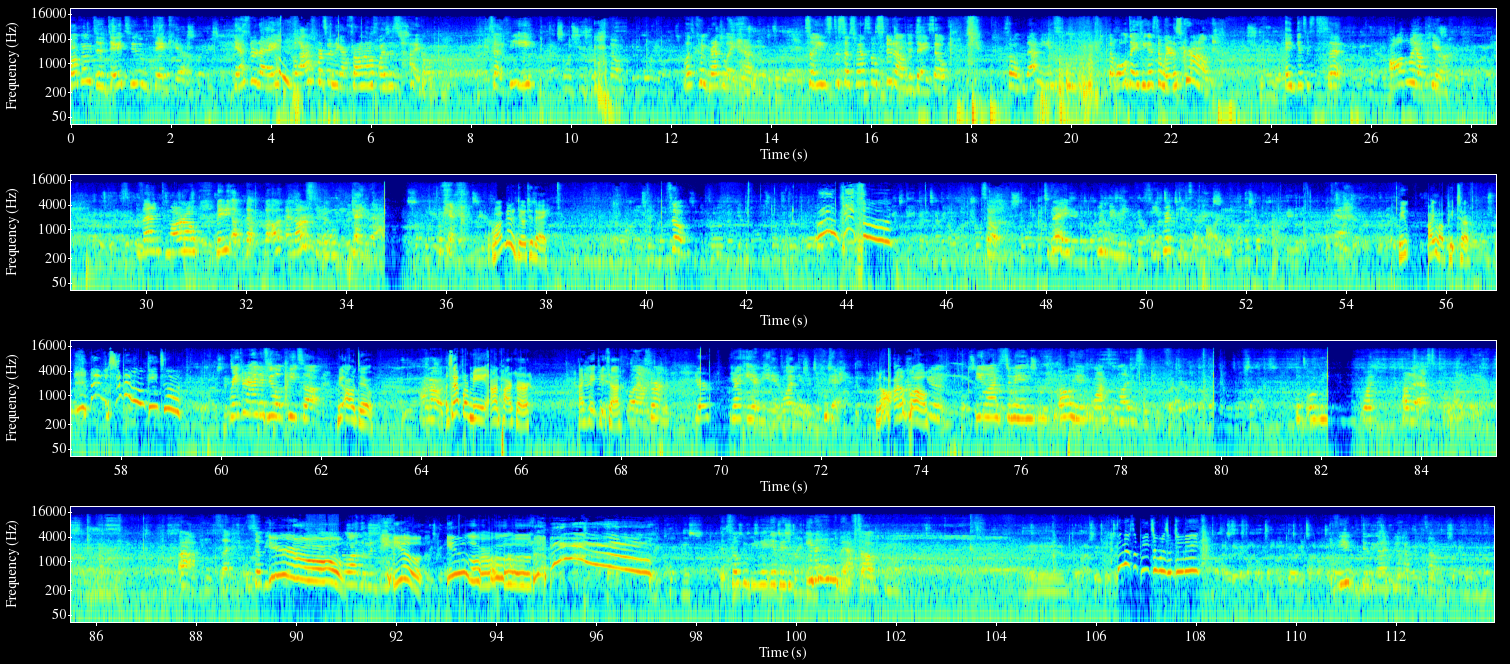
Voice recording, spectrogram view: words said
Welcome to day two of daycare. Yesterday, the last person that got thrown off was his tiger. So he, so let's congratulate him. So he's the successful student of the day. So, so that means the whole day he gets to wear this crown and gets to sit all the way up here. Then tomorrow, maybe uh, the, the uh, another student will be getting that. Okay, What are we gonna do today? so pizza! so today we're gonna be making secret pizza party. Okay. We, I love pizza. Super pizza. Raise your hand if you love pizza. We all do, I'm out. except for me and Parker. I hate pizza. Class. You're you're you're an intermediate one. Okay. No, on a flow. He wants to be. All he wants in life is some pizza. If only what I'm gonna ask politely. Ah, pizza. It's so beautiful. Ew! love the machine. Ew! Ew! It's so convenient. You can eat it in the bathtub. That was a pizza wizard, Judy! If you do good, you'll have pizza.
